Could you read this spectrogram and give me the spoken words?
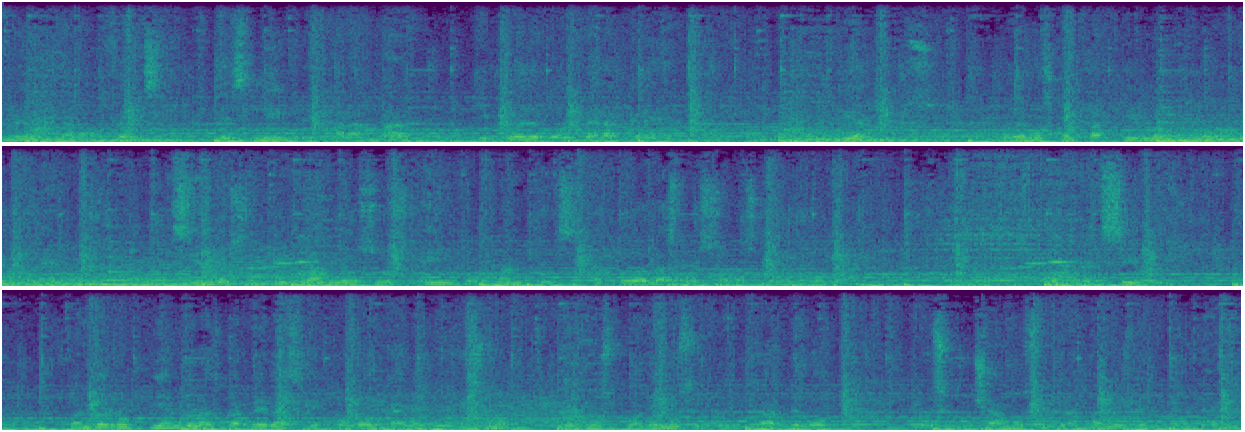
frente a la ofensa, es libre para amar y puede volver a creer. Tiernos. Podemos compartir lo mejor que tenemos, haciendo sentir valiosos e importantes a todas las personas que nos rodean. Cuando rompiendo las barreras que coloca el egoísmo, nos ponemos en el lugar del otro, lo escuchamos y tratamos de entenderlo.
